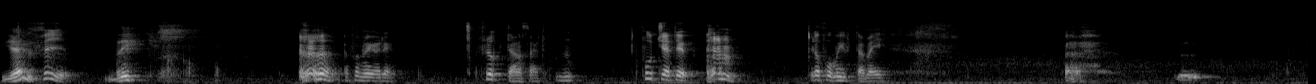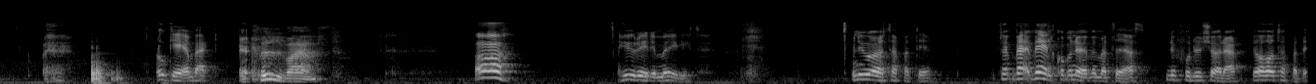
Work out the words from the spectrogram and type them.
Hjälp. Fy. Drick. jag får nog göra det. Fruktansvärt. Mm. Fortsätt du. Jag får muta mig. Okej, I'm back. Fy vad hemskt. Ah, hur är det möjligt? Nu har jag tappat det. Välkommen över Mattias. Nu får du köra. Jag har tappat det.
